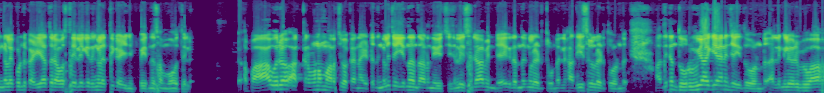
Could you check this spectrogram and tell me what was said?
നിങ്ങളെ കൊണ്ട് കഴിയാത്തൊരവസ്ഥയിലേക്ക് നിങ്ങൾ എത്തിക്കഴിഞ്ഞു ഇപ്പൊ ഇന്ന് സമൂഹത്തിൽ. അപ്പൊ ആ ഒരു ആക്രമണം മറച്ചു വെക്കാനായിട്ട് നിങ്ങൾ ചെയ്യുന്നത് എന്താണെന്ന് ചോദിച്ചു കഴിഞ്ഞാൽ ഇസ്ലാമിന്റെ ഗ്രന്ഥങ്ങൾ എടുത്തുകൊണ്ട് അല്ലെങ്കിൽ ഹദീസുകൾ എടുത്തുകൊണ്ട് അതിനെ ദുർവ്യാഖ്യാനം ചെയ്തുകൊണ്ട് അല്ലെങ്കിൽ ഒരു വിവാഹ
